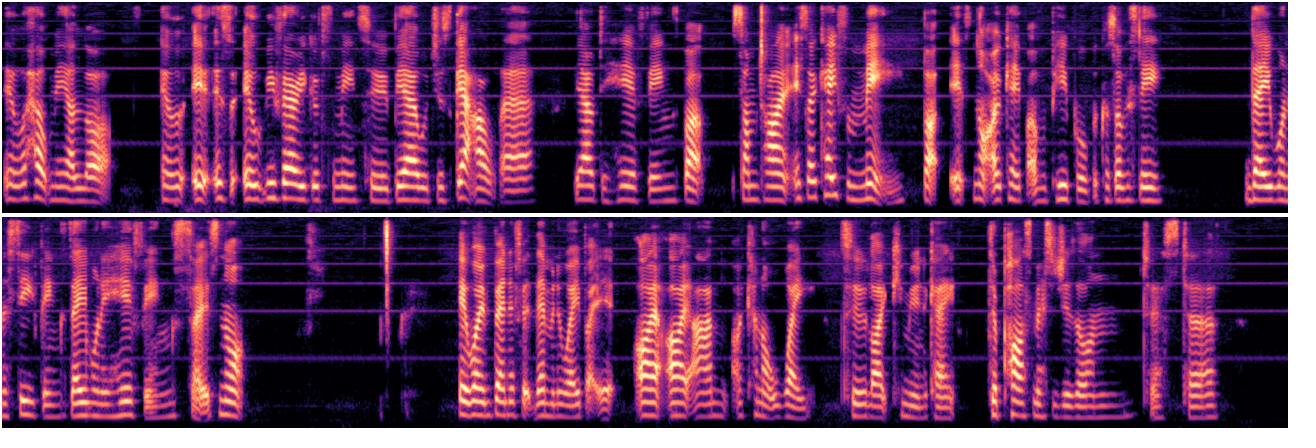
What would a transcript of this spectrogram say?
it will help me a lot. It it is it will be very good for me to be able to just get out there, be able to hear things. But sometimes it's okay for me, but it's not okay for other people because obviously they want to see things, they want to hear things. So it's not. It won't benefit them in a way, but it I I am I cannot wait to like communicate, to pass messages on, just to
